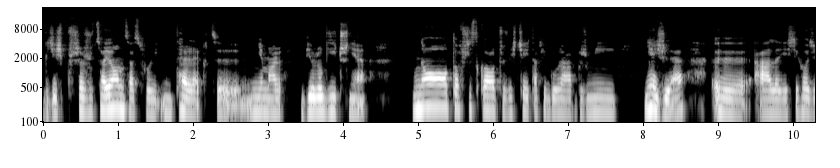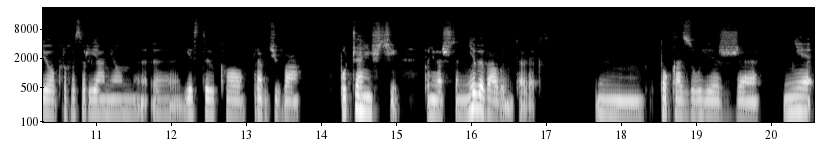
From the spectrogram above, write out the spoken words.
gdzieś przerzucająca swój intelekt y, niemal biologicznie. No to wszystko oczywiście i ta figura brzmi nieźle, y, ale jeśli chodzi o profesor Janion, jest tylko prawdziwa po części, ponieważ ten niebywały intelekt Mm, pokazuje, że nie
